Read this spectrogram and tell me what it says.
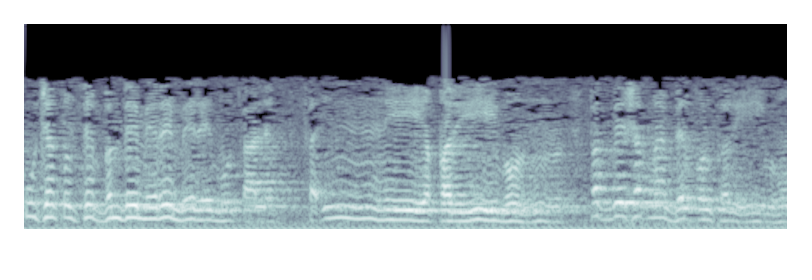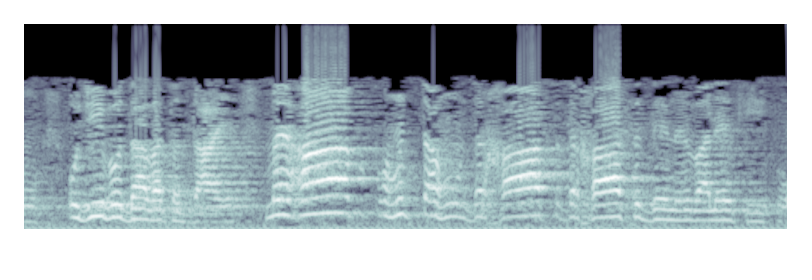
پوچھے تجھ سے، بندے میرے میرے متعلق قریب پس بے شک میں بالکل قریب ہوں۔ اجیب و دعوت دائے میں آپ پہنچتا ہوں درخواست درخواست دینے والے کی کو۔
